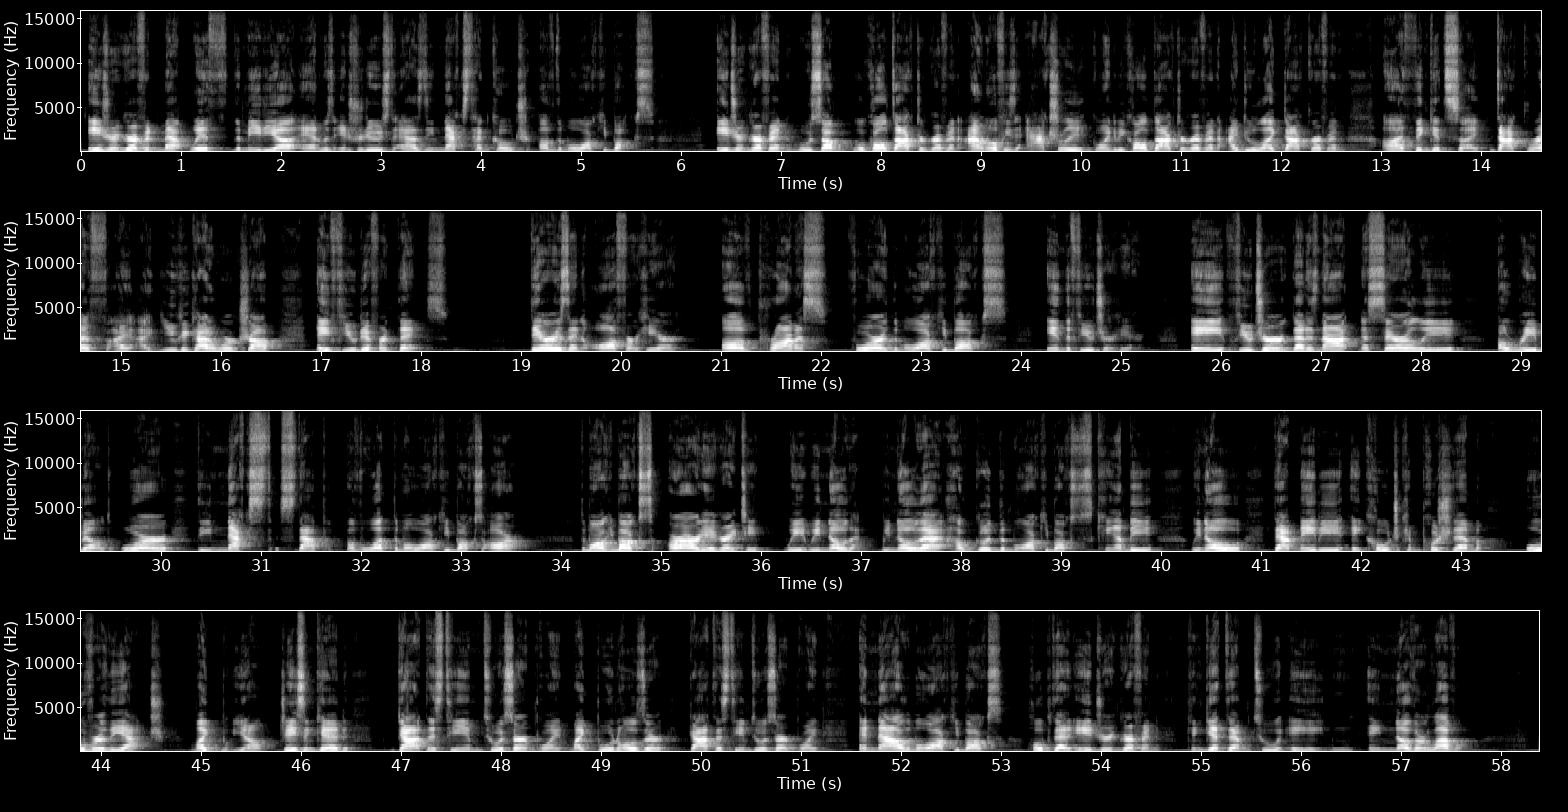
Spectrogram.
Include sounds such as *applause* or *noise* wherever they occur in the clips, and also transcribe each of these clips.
Adrian Griffin met with the media and was introduced as the next head coach of the Milwaukee Bucks. Adrian Griffin, who some will call Dr. Griffin. I don't know if he's actually going to be called Dr. Griffin. I do like Doc Griffin. Uh, I think it's uh, Doc Griff. I, I you could kind of workshop a few different things. There is an offer here of promise for the Milwaukee Bucks in the future here. A future that is not necessarily a rebuild or the next step of what the Milwaukee Bucks are. The Milwaukee Bucks are already a great team. We we know that. We know that how good the Milwaukee Bucks can be. We know that maybe a coach can push them over the edge. Mike, you know, Jason Kidd got this team to a certain point. Mike Budenholzer got this team to a certain point, and now the Milwaukee Bucks hope that Adrian Griffin can get them to a another level.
